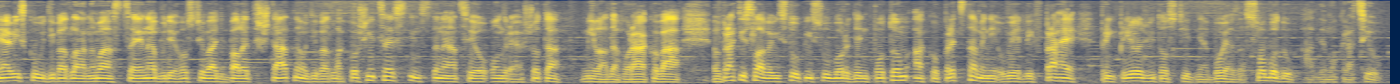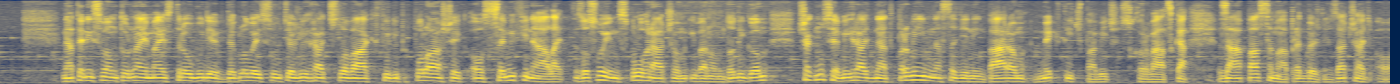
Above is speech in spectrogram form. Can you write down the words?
Na javisku divadla Nová scéna bude hostovať balet štátneho divadla Košice s inscenáciou Ondreja Šota Milada Horáková. V Bratislave vystúpi súbor deň potom, ako predstavenie uviedli v Prahe pri príležitosti Dňa boja za slobodu a demokraciu. Na tenisovom turnaji majstrov bude v deblovej súťaži hrať Slovák Filip Polášek o semifinále. So svojím spoluhráčom Ivanom Dodigom však musia vyhrať nad prvým nasadeným párom Mektič Pavič z Chorvátska. Zápas sa má predbežne začať o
